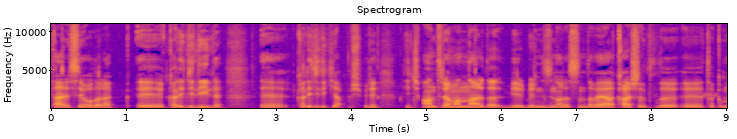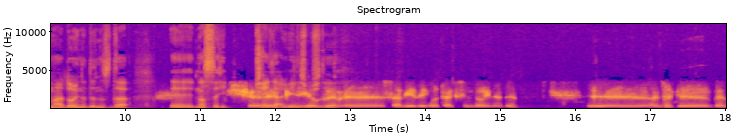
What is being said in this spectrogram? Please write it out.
tersi olarak e, kaleciliğiyle e, kalecilik yapmış biri. Hiç antrenmanlarda birbirinizin arasında veya karşılıklı e, takımlarda oynadığınızda e, nasıl Şöyle, şeyler bir yıl ben e, Degmo Taksim'de oynadım. E, ancak e, ben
